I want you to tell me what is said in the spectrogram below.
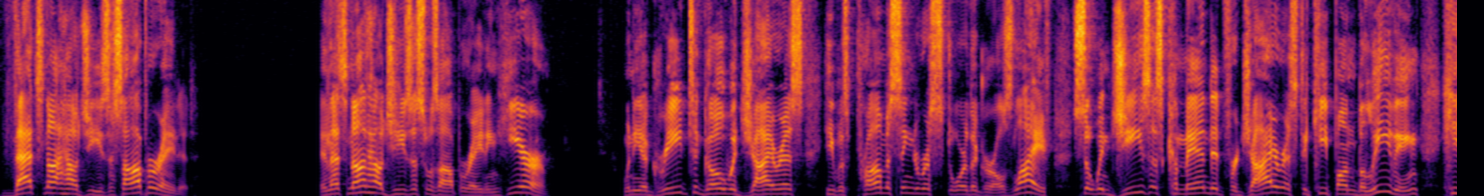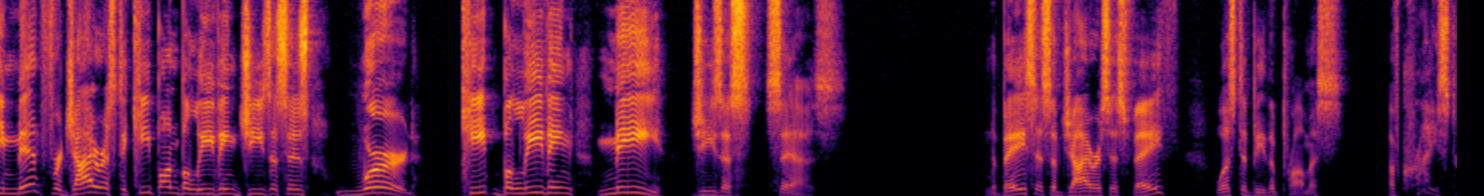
That's not how Jesus operated. And that's not how Jesus was operating here. When he agreed to go with Jairus, he was promising to restore the girl's life. So when Jesus commanded for Jairus to keep on believing, he meant for Jairus to keep on believing Jesus' word. Keep believing me, Jesus says. And the basis of Jairus' faith was to be the promise of Christ,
